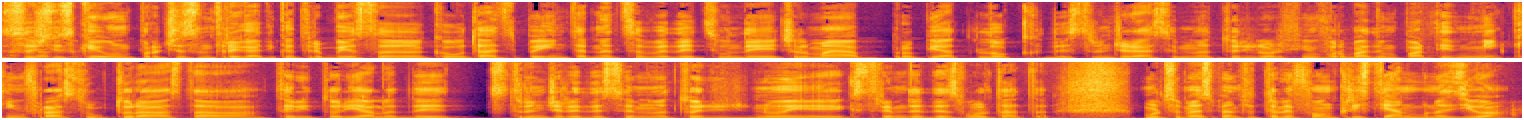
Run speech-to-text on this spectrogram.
să știți că e un proces întreg, adică trebuie să căutați pe internet să vedeți unde e cel mai apropiat loc de strângere a semnăturilor, fiind vorba de un partid mic, infrastructura asta teritorială de strângere de semnături nu e extrem de dezvoltată. Mulțumesc pentru telefon, Cristian, bună ziua!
